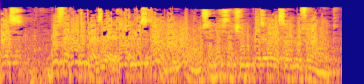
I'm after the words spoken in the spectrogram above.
Mas gostaria de trazer aqui a questão aluno no seguinte sentido para esclarecer o posicionamento.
